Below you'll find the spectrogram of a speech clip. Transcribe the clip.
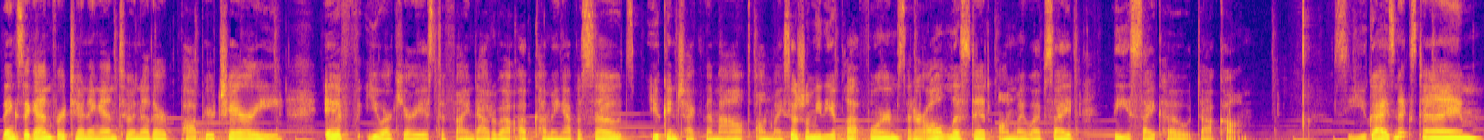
Thanks again for tuning in to another Pop Your Cherry. If you are curious to find out about upcoming episodes, you can check them out on my social media platforms that are all listed on my website, thepsycho.com. See you guys next time.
